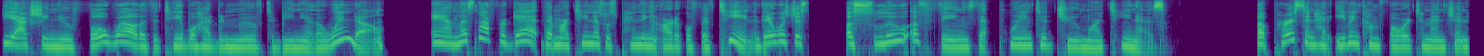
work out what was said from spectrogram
he actually knew full well that the table had been moved to be near the window. And let's not forget that Martinez was pending an Article 15. There was just a slew of things that pointed to Martinez. A person had even come forward to mention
